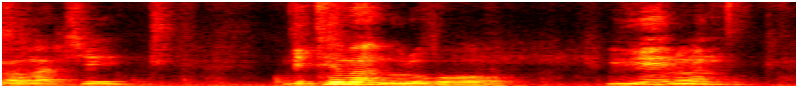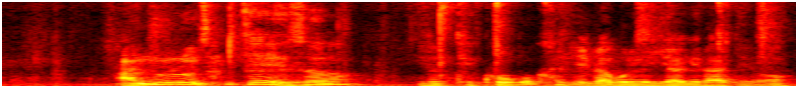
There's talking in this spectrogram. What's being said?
이와 같이 밑에만 누르고 위에는 안 누른 상태에서 이렇게 고고 칼질이라고 우리가 이야기를 하죠.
